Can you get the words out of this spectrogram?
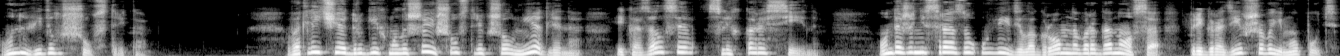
он увидел Шустрика. В отличие от других малышей, Шустрик шел медленно и казался слегка рассеянным. Он даже не сразу увидел огромного рогоноса, преградившего ему путь.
